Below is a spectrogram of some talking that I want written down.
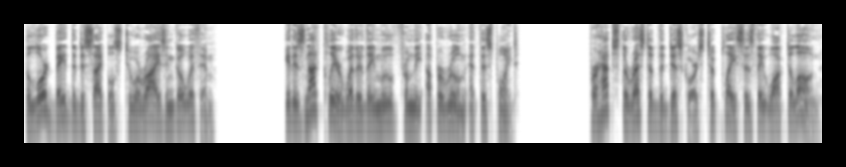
the Lord bade the disciples to arise and go with him. It is not clear whether they moved from the upper room at this point. Perhaps the rest of the discourse took place as they walked along.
